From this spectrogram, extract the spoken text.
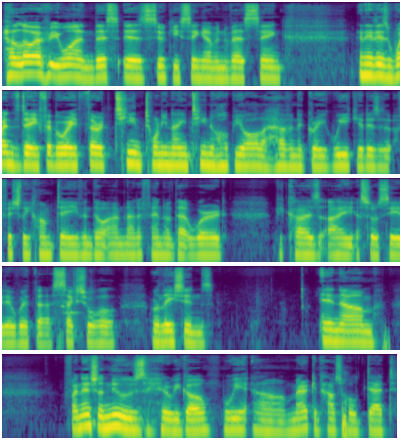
Hello, everyone. This is Suki Singh of Invest Singh, and it is Wednesday, February 13, 2019. I hope you all are having a great week. It is officially hump day, even though I'm not a fan of that word because I associate it with uh, sexual relations. In um, financial news, here we go. We uh, American household debt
